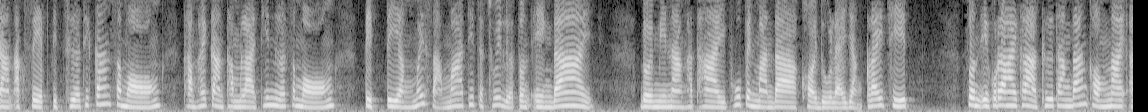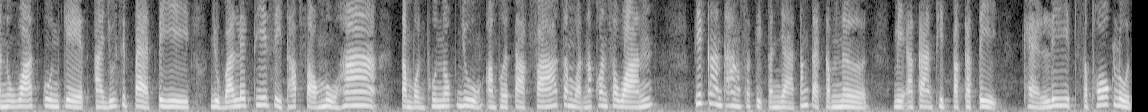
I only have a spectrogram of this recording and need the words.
การอักเสบติดเชื้อที่ก้านสมองทำให้การทำลายที่เนื้อสมอง ติดเตียงไม่สามารถที่จะช่วยเหลือตนเองได้ โดยมีนางหทัยผู้เป็นมารดาคอยดูแลอย่างใกล้ชิด ส่วนอีกรายค่ะ คือทางด้านของนายอนุวัตรกุลเกตอายุ 18 ปี อยู่บ้านเลขที่ 4 ทับ 2 หมู่ 5 ตำบลพุนกยูงอำเภอตากฟ้า จังหวัดนครสวรรค์ พิการทางสติปัญญาตั้งแต่กำเนิด มีอาการผิดปกติ แขนรีบ สะโพกหลุด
